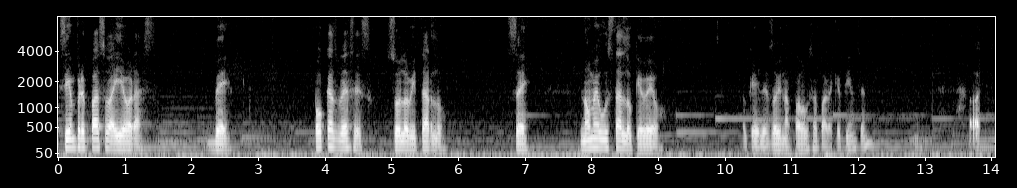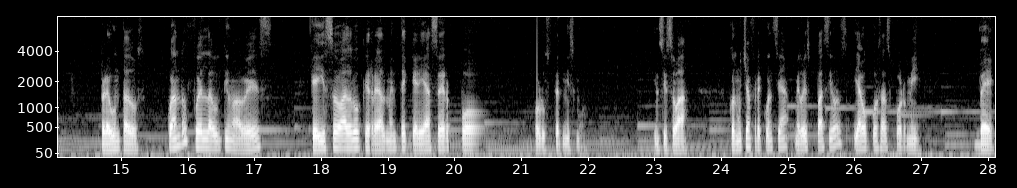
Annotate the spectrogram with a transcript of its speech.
siempre paso ahí horas. B. Pocas veces, suelo evitarlo. C. No me gusta lo que veo. Ok, les doy una pausa para que piensen. Pregunta 2. ¿Cuándo fue la última vez que hizo algo que realmente quería hacer por por usted mismo. Inciso A. Con mucha frecuencia me doy espacios y hago cosas por mí. B.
